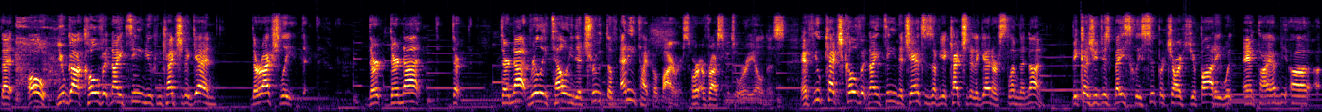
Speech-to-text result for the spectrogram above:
that, oh, you got COVID-19, you can catch it again, they're actually they're they're not they're they're not really telling the truth of any type of virus or a respiratory illness. If you catch COVID 19, the chances of you catching it again are slim to none because you just basically supercharged your body with anti uh,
